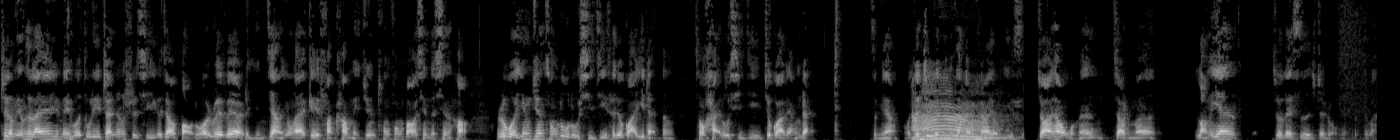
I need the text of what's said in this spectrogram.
这个名字来源于美国独立战争时期一个叫保罗·瑞威尔的银匠用来给反抗美军通风报信的信号。如果英军从陆路袭击，他就挂一盏灯；从海路袭击，就挂两盏。怎么样？我觉得这个名字还是非常有意思，就好像我们叫什么“狼烟”，就类似这种名字，对吧？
